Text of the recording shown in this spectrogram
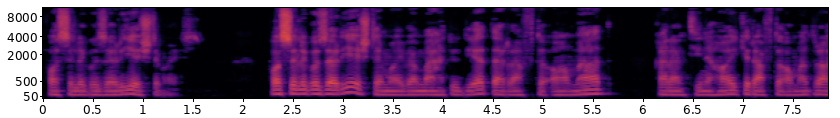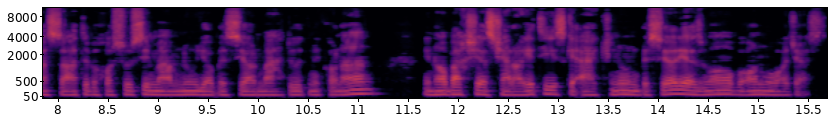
فاصله گذاری اجتماعی است. فاصله گذاری اجتماعی و محدودیت در رفت آمد قرنطینه هایی که رفت آمد را از ساعت به خصوصی ممنوع یا بسیار محدود می کنند اینها بخشی از شرایطی است که اکنون بسیاری از ما با آن مواجه است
